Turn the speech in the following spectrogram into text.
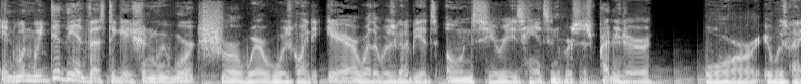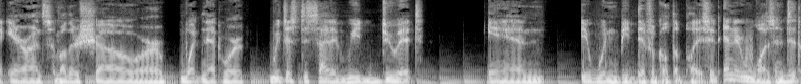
And when we did the investigation, we weren't sure where it was going to air, whether it was going to be its own series, Hansen versus Predator, or it was going to air on some other show or what network. We just decided we'd do it and it wouldn't be difficult to place it. And it wasn't. It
